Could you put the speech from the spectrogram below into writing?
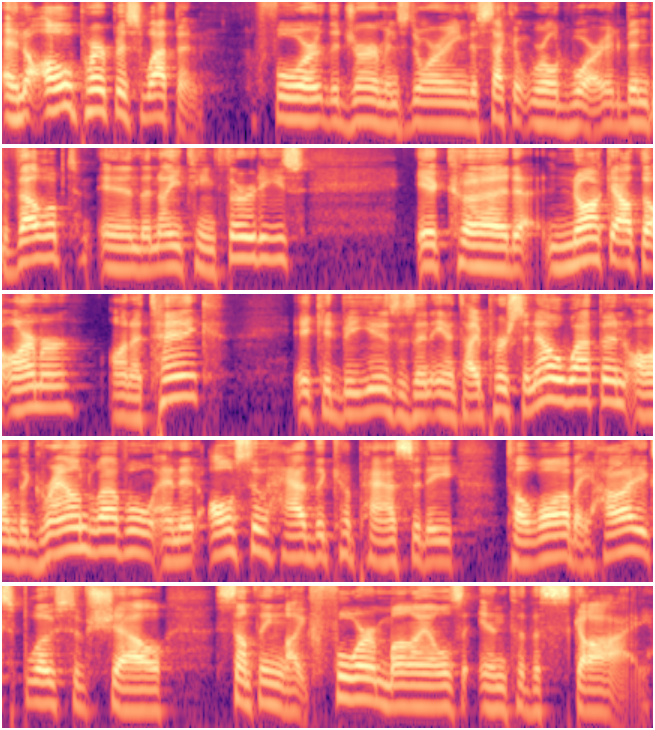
an all-purpose weapon for the Germans during the Second World War. It had been developed in the 1930s. It could knock out the armor on a tank. It could be used as an anti-personnel weapon on the ground level, and it also had the capacity to lob a high explosive shell something like four miles into the sky.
